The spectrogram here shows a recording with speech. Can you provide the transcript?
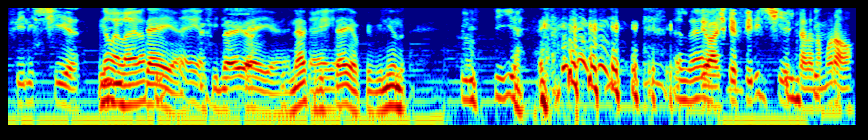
Filistia. filisteia. Não, ela era Filisteia. filisteia. Filisteia. Não é Filisteia. filisteia, feminino? Filistia. É- Eu acho que é Filistia, cara, na moral.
